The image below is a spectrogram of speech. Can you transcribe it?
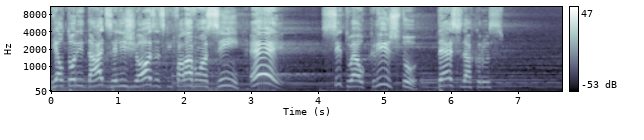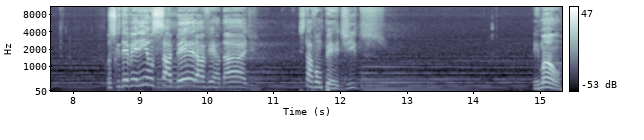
e autoridades religiosas que falavam assim: "Ei, se tu é o Cristo, desce da cruz". Os que deveriam saber a verdade estavam perdidos. Irmão,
